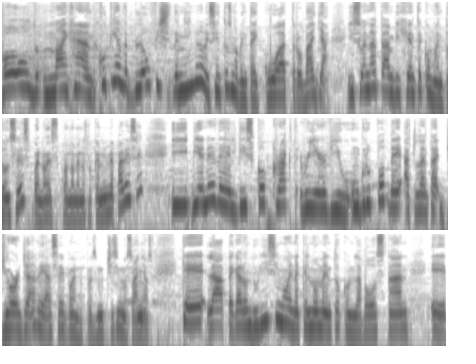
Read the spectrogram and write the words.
Hold My Hand, Hootie and the Blowfish de 1994, vaya, y suena tan vigente como entonces, bueno, es cuando menos lo que a mí me parece, y viene del disco Cracked Rear View, un grupo de Atlanta, Georgia, de hace, bueno, pues muchísimos años, que la pegaron durísimo en aquel momento con la voz tan eh,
